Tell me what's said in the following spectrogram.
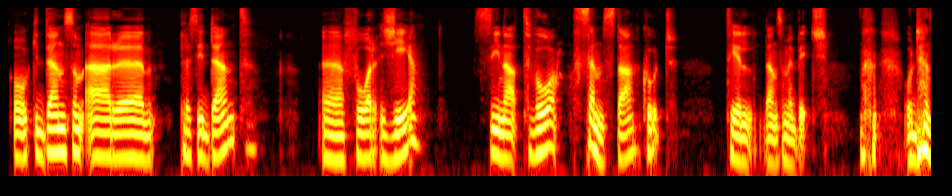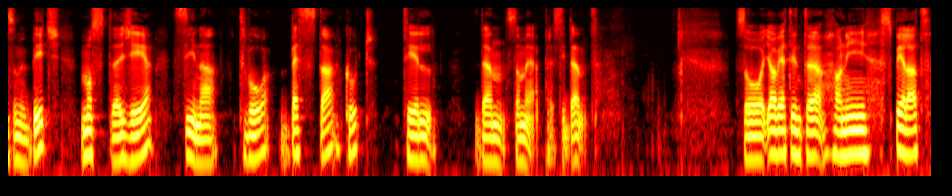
Och den som är eh, president eh, får ge sina två sämsta kort till den som är bitch. och den som är bitch måste ge sina två bästa kort till den som är president. Så jag vet inte, har ni spelat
